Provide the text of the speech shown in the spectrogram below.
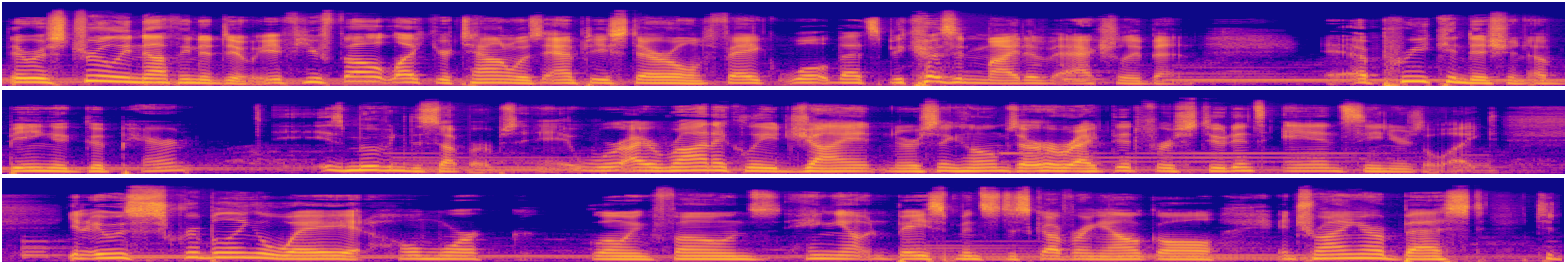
there is truly nothing to do. If you felt like your town was empty, sterile, and fake, well, that's because it might have actually been. A precondition of being a good parent is moving to the suburbs, eh, where ironically giant nursing homes are erected for students and seniors alike. You know, it was scribbling away at homework, glowing phones, hanging out in basements, discovering alcohol, and trying our best to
